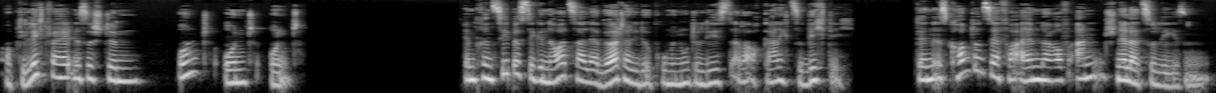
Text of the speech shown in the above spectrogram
ob die Lichtverhältnisse stimmen und, und, und. Im Prinzip ist die genaue Zahl der Wörter, die du pro Minute liest, aber auch gar nicht so wichtig. Denn es kommt uns ja vor allem darauf an, schneller zu lesen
